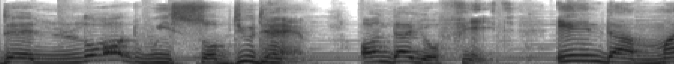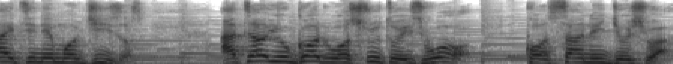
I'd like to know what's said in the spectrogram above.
the Lord will subdue them under your feet in the mighty name of Jesus. I tell you, God was true to his word concerning Joshua.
